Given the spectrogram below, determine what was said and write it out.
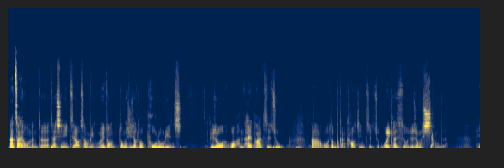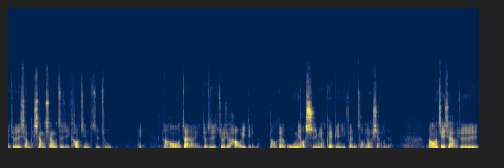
那在我们的在心理治疗上面，我们有一种东西叫做铺路练习。比如说我我很害怕蜘蛛，那我都不敢靠近蜘蛛。我一开始我就用想的，也就是想想象自己靠近蜘蛛，然后再来就是就就好一点了。然后跟五秒、十秒可以变一分钟，用想的。然后接下来就是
